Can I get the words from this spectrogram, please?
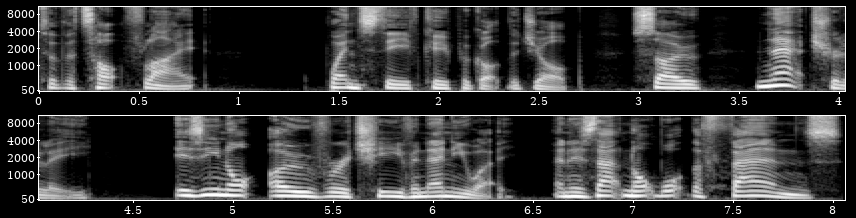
to the top flight when Steve Cooper got the job. So naturally, is he not overachieving anyway? And is that not what the fans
